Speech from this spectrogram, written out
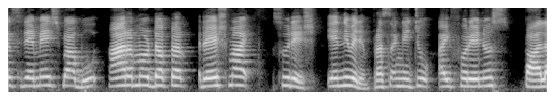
S Ramesh Babu R M doctor Reshma Suresh എന്നിവരും പ്രസംഗിച്ചു. ഐഫോറിയ ന്യൂസ് പാല.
